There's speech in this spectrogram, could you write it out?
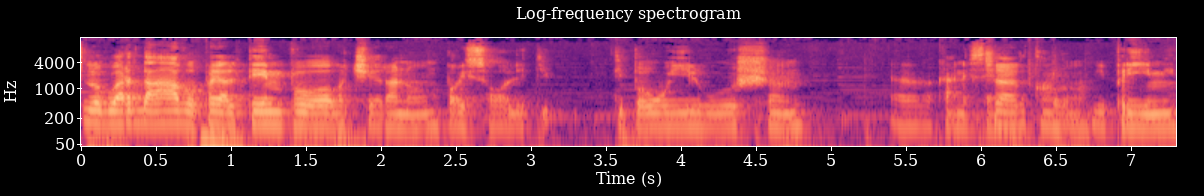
lo guardavo, poi al tempo c'erano un po' i soliti, tipo Will Wush, eh, Cane Secco, certo. i primi,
